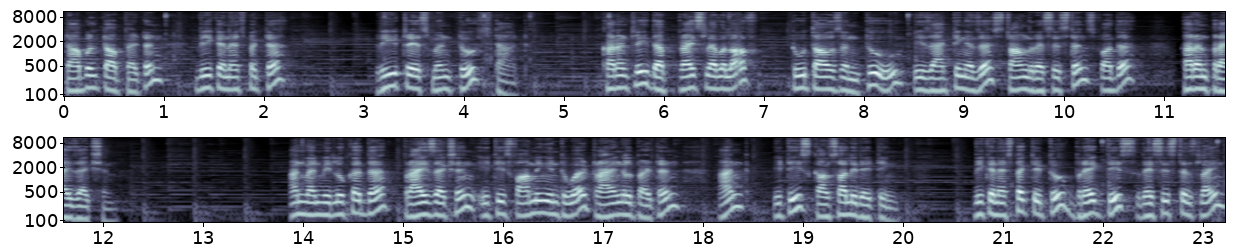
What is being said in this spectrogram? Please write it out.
double top pattern we can expect a retracement to start. Currently the price level of 2002 is acting as a strong resistance for the current price action. And when we look at the price action it is forming into a triangle pattern and it is consolidating we can expect it to break this resistance line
